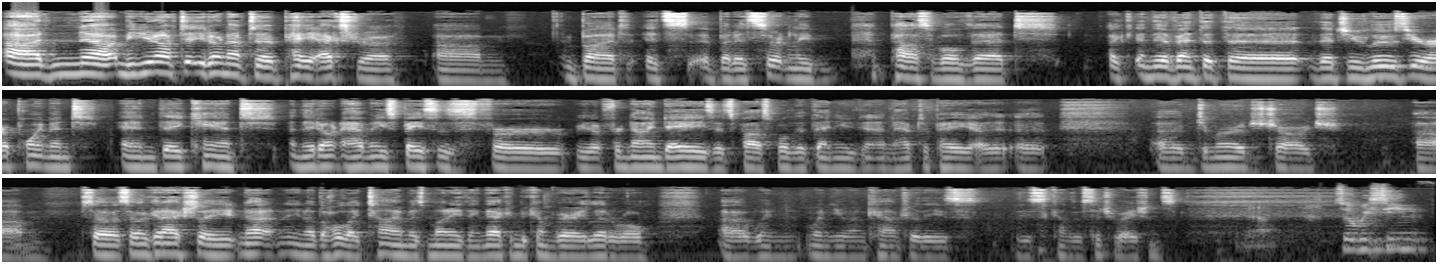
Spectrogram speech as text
Uh, no, I mean you don't have to. You don't have to pay extra, um, but it's but it's certainly possible that like in the event that the that you lose your appointment and they can't and they don't have any spaces for you know for nine days, it's possible that then you then have to pay a, a, a demurrage charge. Um, so so it can actually not you know the whole like time is money thing that can become very literal uh, when when you encounter these these kinds of situations. Yeah. So we've seen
